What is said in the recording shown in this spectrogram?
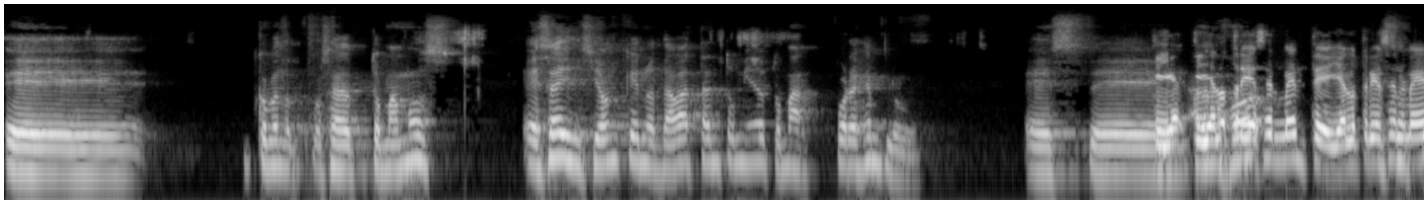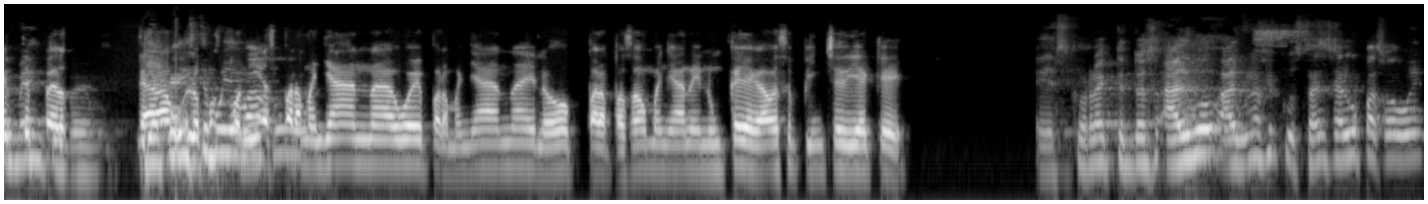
eh, como, o sea, tomamos esa decisión que nos daba tanto miedo tomar. Por ejemplo, este... Que ya, lo traías en mente, ya lo traías en mente, pero ya lo posponías para mañana, güey, para mañana y luego para pasado mañana y nunca llegaba ese pinche día que... Es correcto, entonces algo, alguna circunstancia, algo pasó, güey,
